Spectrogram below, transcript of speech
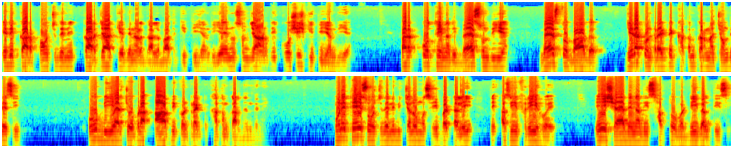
ਇਹਦੇ ਘਰ ਪਹੁੰਚਦੇ ਨੇ, ਘਰ ਜਾ ਕੇ ਇਹਦੇ ਨਾਲ ਗੱਲਬਾਤ ਕੀਤੀ ਜਾਂਦੀ ਹੈ। ਇਹਨੂੰ ਸਮਝਾਉਣ ਦੀ ਕੋਸ਼ਿਸ਼ ਕੀਤੀ ਜਾਂਦੀ ਹੈ। ਪਰ ਉੱਥੇ ਇਹਨਾਂ ਦੀ ਬਹਿਸ ਹੁੰਦੀ ਹੈ। ਬਹਿਸ ਤੋਂ ਬਾਅਦ ਜਿਹੜਾ ਕੰਟਰੈਕਟ ਖਤਮ ਕਰਨਾ ਚਾਹੁੰਦੇ ਸੀ, ਉਹ ਬੀ ਆਰ ਚੋਪੜਾ ਆਪ ਹੀ ਕੰਟਰੈਕਟ ਖਤਮ ਕਰ ਦਿੰਦੇ ਨੇ। ਹੁਣ ਇੱਥੇ ਇਹ ਸੋਚਦੇ ਨੇ ਵੀ ਚਲੋ ਮੁਸੀਬਤ ਟਲੀ ਤੇ ਅਸੀਂ ਫ੍ਰੀ ਹੋਏ। ਇਹ ਸ਼ਾਇਦ ਇਹਨਾਂ ਦੀ ਸਭ ਤੋਂ ਵੱਡੀ ਗਲਤੀ ਸੀ।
